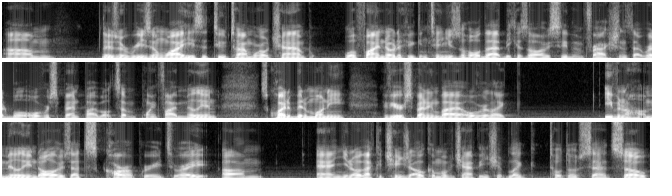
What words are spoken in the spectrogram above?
Um, there's a reason why he's the two-time world champ. We'll find out if he continues to hold that because obviously the infractions that Red Bull overspent by about 7.5 million. It's quite a bit of money. If you're spending by over like even a million dollars, that's car upgrades, right? Um, and you know that could change the outcome of a championship, like Toto said. So,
